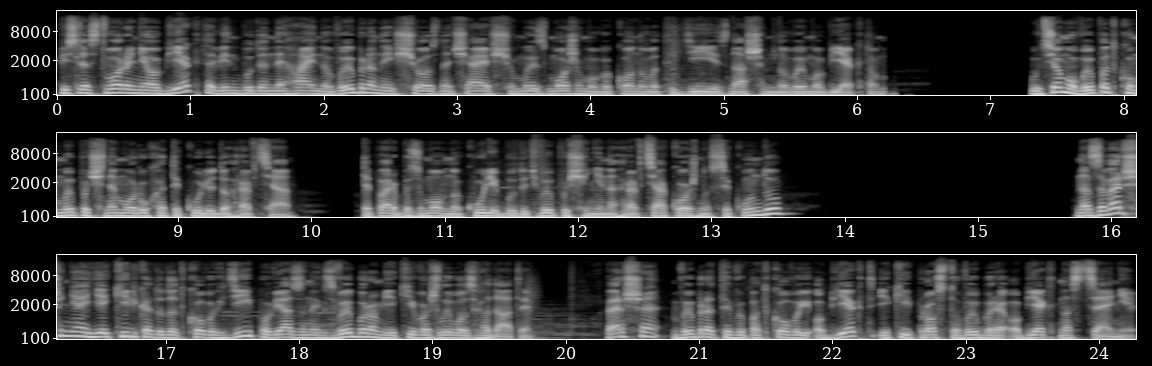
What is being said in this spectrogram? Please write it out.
Після створення об'єкта він буде негайно вибраний, що означає, що ми зможемо виконувати дії з нашим новим об'єктом. У цьому випадку ми почнемо рухати кулю до гравця. Тепер, безумовно, кулі будуть випущені на гравця кожну секунду. На завершення є кілька додаткових дій, пов'язаних з вибором, які важливо згадати. Перше вибрати випадковий об'єкт, який просто вибере об'єкт на сцені.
